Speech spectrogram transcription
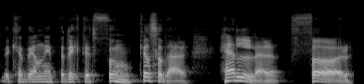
det, den inte riktigt funkar så där heller. För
